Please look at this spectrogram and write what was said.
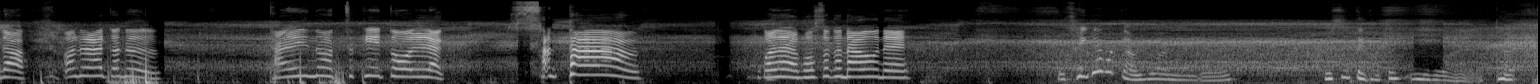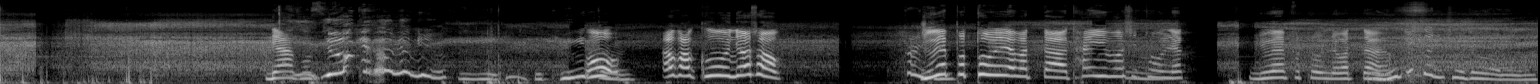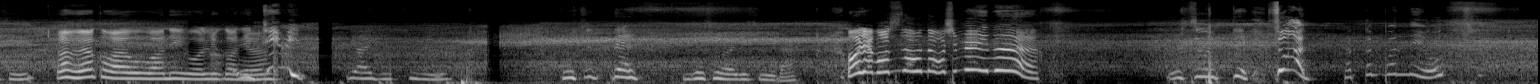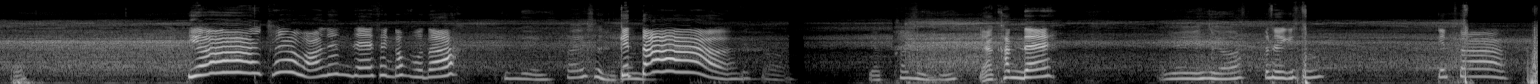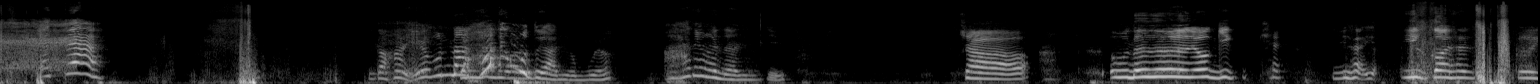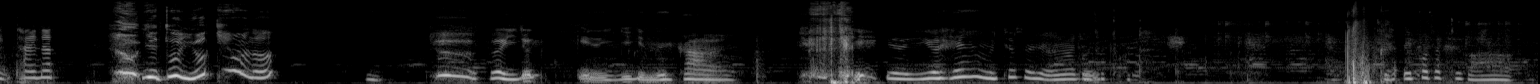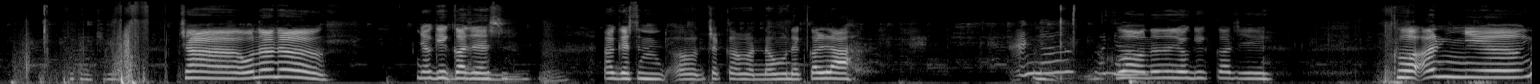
하겠습니다. 오늘 할 거는 다이노 스케이터 올렉 산타. 이거는 버스가 나오네. 세 개밖에 안 좋아하는데. 봤을 때 다섯 분이 좋아해요. 야, 뭐, 이렇게. 괜히 어, 또- 아까 그 녀석 UFO 올려봤다. 타임머신 올렉 UFO 올려봤다. 여기까지 찾아가네, 무슨. 아, 왜 이렇게 많이 많이 올린 거냐? TV! 야, 이거 TV. 봤을 때 이거 좋아하겠습니다. 어제 버스 나온다. 50명이면. 웃을 때, 손! 답답하네요. 이야, 꽤 많은데 생각보다. 근데, 사에서 누가 깼다. 약하는데? 약한데. 계세요. 깼다. 깼다! 이거 한 1분 야, 남은 하는 모드 아니야, 뭐야? 아, 건 아니지. 자, 오늘은 여기 이- 이거 한- 그 다이너 얘돈 이렇게 많아? 야, 이렇게 이기겠네. 자, 야, 이거 해는 묻혀서는 얼마 전 1%가 자, 오늘은 여기까지 했, 하겠습니다. 어, 잠깐만 너무 헷갈려. 안녕. 그 오늘은 여기까지. 그 안녕.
